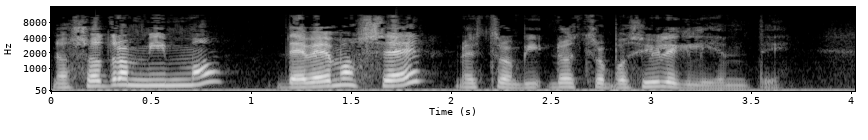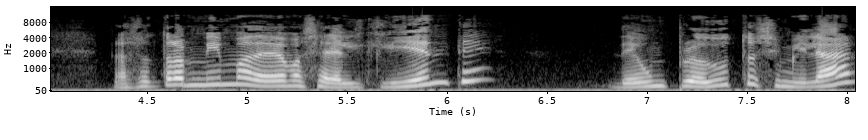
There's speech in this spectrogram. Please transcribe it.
nosotros mismos debemos ser nuestro, nuestro posible cliente. Nosotros mismos debemos ser el cliente de un producto similar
